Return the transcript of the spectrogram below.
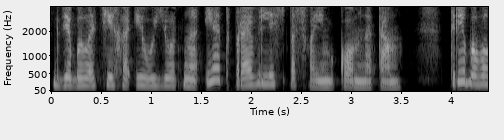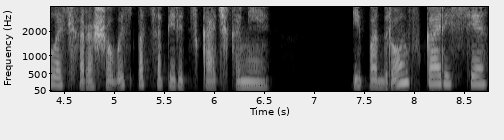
где было тихо и уютно, и отправились по своим комнатам. Требовалось хорошо выспаться перед скачками. Ипподром в Карисе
